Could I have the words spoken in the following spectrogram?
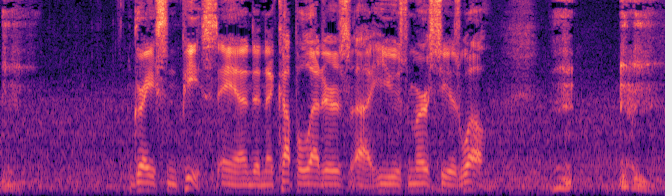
grace and peace. And in a couple letters, uh, he used mercy as well.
